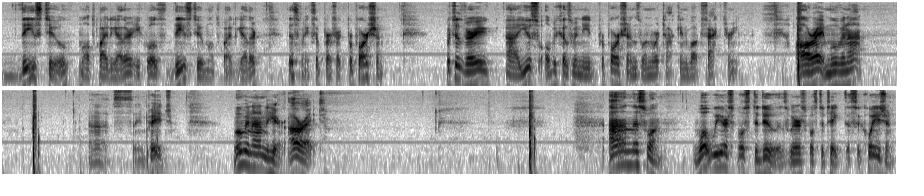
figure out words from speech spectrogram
these two multiplied together equals these two multiplied together, this makes a perfect proportion, which is very uh, useful because we need proportions when we're talking about factoring. All right, moving on. Uh, same page. Moving on to here. All right. On this one, what we are supposed to do is we are supposed to take this equation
